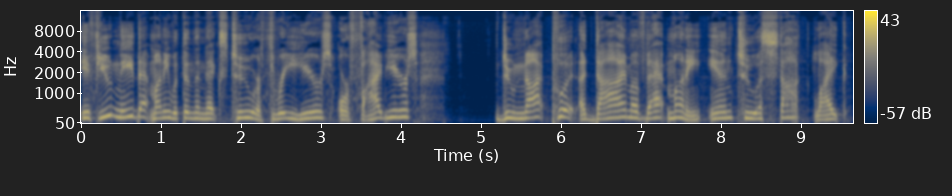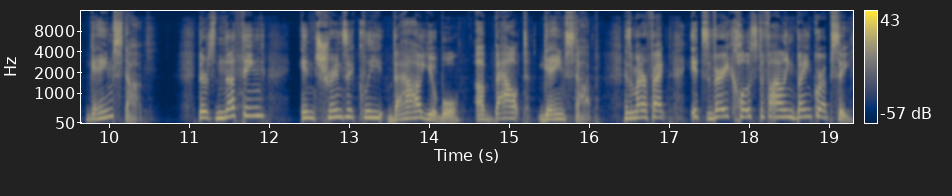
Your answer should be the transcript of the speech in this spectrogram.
if you need that money within the next two or three years or five years, do not put a dime of that money into a stock like GameStop. There's nothing intrinsically valuable about GameStop. As a matter of fact, it's very close to filing bankruptcy.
